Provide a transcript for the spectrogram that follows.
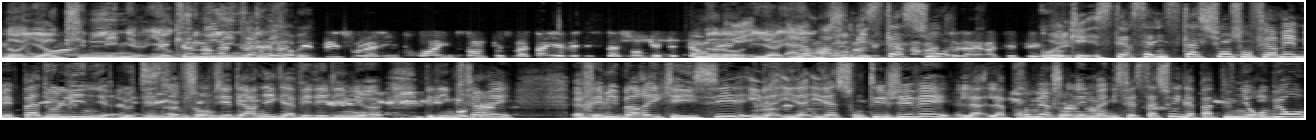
Non, il n'y a 3, aucune ligne. Il n'y a aucune ligne de fermée. Sur la ligne 3, il me semble que ce matin, il y avait des stations qui étaient fermées. Non, non, il y a, y a pardon, les stations- de la RATP. Ouais. Ok, certaines stations sont fermées, mais pas de lignes. Le 19 Exactement. janvier dernier, il y avait des lignes, euh, des lignes fermées. Rémi Barré qui est ici, il a, il a, il a son TGV. La, la première journée de manifestation, il n'a pas pu venir au bureau.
